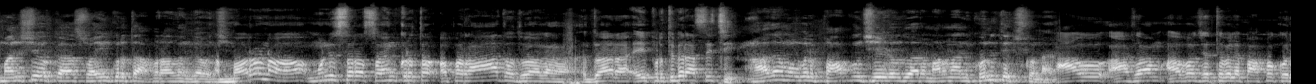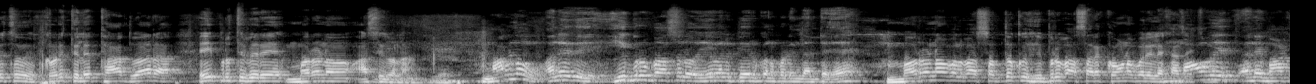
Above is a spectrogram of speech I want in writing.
మనిషి యొక్క స్వయంకృత అపరాధంగా మరణ మనిషిర స్వయంకృత అపరాధ ద్వారా ద్వారా ఈ పృథ్వీ రాశిచ్చి ఆదాం అవ్వలు పాపం చేయడం ద్వారా మరణాన్ని కొని తెచ్చుకున్నారు. ఆ ఆదాం అవ జతవేళ పాప కొరి కొరితిలే తా ద్వారా ఈ పృథ్వీరే మరణం ఆశీర్వల మరణం అనేది ఈ హీబ్రూ భాషలో ఏమని పేర్కొనబడిందంటే ମରଣ ବୋଲବା ଶବ୍ଦକୁ ହିବ୍ରୁ ଭାଷାରେ କ'ଣ ବୋଲି ଲେଖାଯାଇଛି మావేత్ అనే మాట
